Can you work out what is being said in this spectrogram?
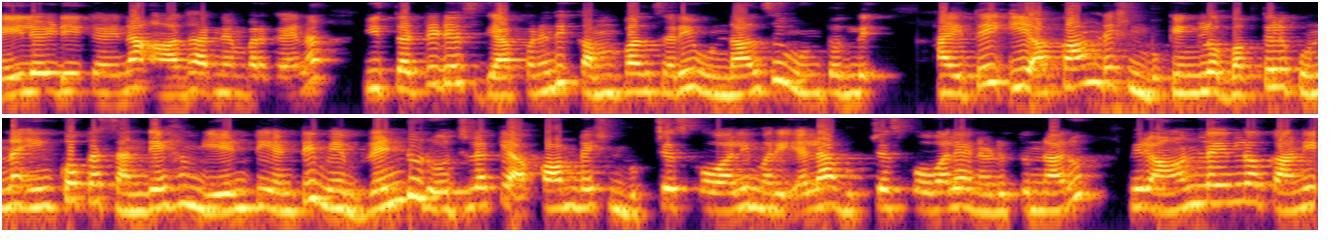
మెయిల్ ఐడి కైనా ఆధార్ నెంబర్ కైనా ఈ థర్టీ డేస్ గ్యాప్ అనేది కంపల్సరీ ఉండాల్సి ఉంటుంది. అయితే ఈ అకామిడేషన్ బుకింగ్లో భక్తులకు ఉన్న ఇంకొక సందేహం ఏంటి అంటే మేము రెండు రోజులకి అకామిడేషన్ బుక్ చేసుకోవాలి. మరి ఎలా బుక్ చేసుకోవాలి అని అడుగుతున్నారు. మీరు ఆన్లైన్లో కానీ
